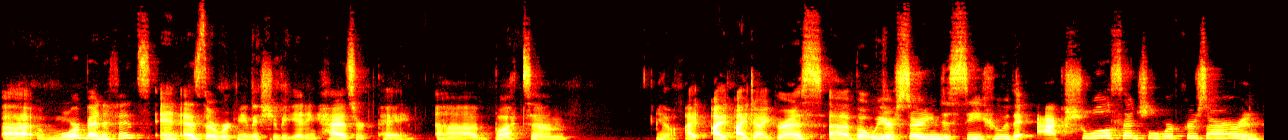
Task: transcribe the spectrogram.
uh, more benefits, and as they're working, they should be getting hazard pay. Uh, but um, you know, I, I, I digress, uh, but we are starting to see who the actual essential workers are. And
